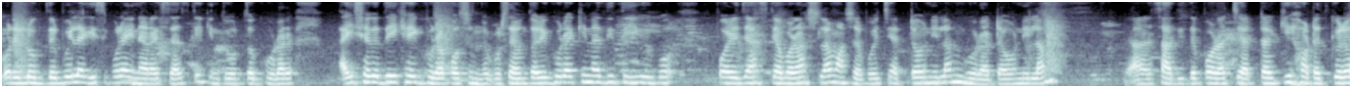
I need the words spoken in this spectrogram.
পরে লোকদের বই লাগিয়েছি পরে আইনা রাখছে আজকে, কিন্তু ওর তো ঘোড়ার আইসাকে দেখেই ঘোরা পছন্দ করছে। এখন তো আর ঘোড়া কিনা দিতেই হইব। পরে যে আজকে আবার আসলাম, আসার পরে চেয়ারটাও নিলাম, ঘোড়াটাও নিলাম। আর সাদিতে পড়ার চেয়ারটা কি হঠাৎ করে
